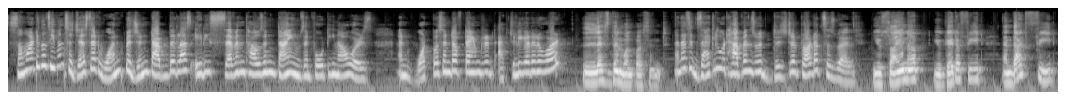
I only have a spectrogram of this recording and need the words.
Some articles even suggest that one pigeon tapped the glass 87,000 times in 14 hours. And what percent of time did it actually get a reward? Less than 1%. And that's exactly what happens with digital products as well. You sign up, you get a feed, and that feed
